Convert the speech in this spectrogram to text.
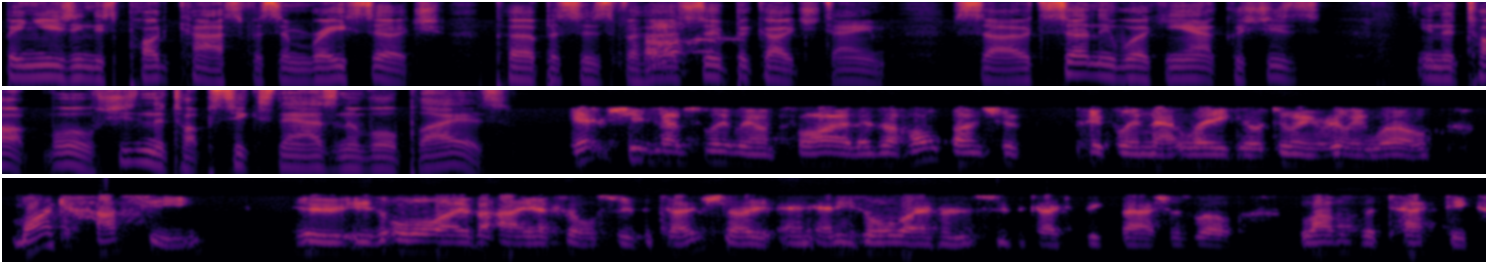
been using this podcast for some research purposes for her oh. super coach team. So it's certainly working out because she's in the top. Well, she's in the top six thousand of all players. Yep, she's absolutely on fire. There's a whole bunch of people in that league who are doing really well. Mike Hussey, who is all over AFL Supercoach, so and, and he's all over the Supercoach Big Bash as well. Loves the tactics.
